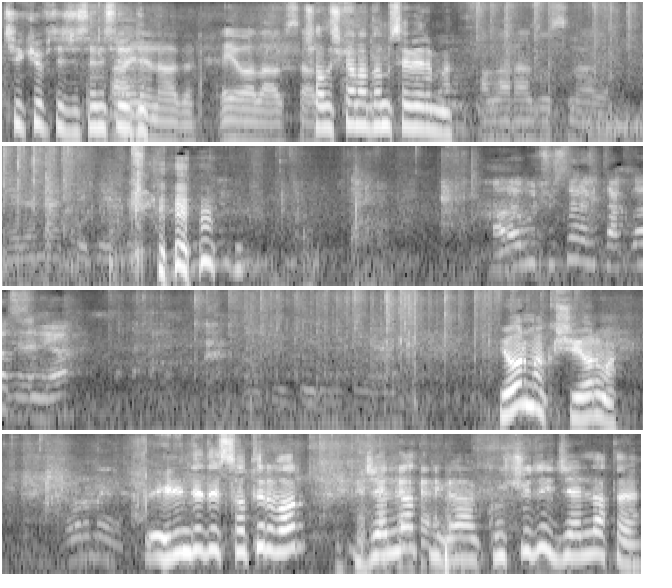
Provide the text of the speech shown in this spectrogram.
Çiğ köfteci seni sevdim. abi. Eyvallah abi sağ ol. Çalışkan adamı severim ben. Allah razı olsun abi. Araba uçursana bir takla atsın ya. Yorma kuşu yorma. Elinde de satır var. Cellat gibi ha. Kuşçu değil cellat ha.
